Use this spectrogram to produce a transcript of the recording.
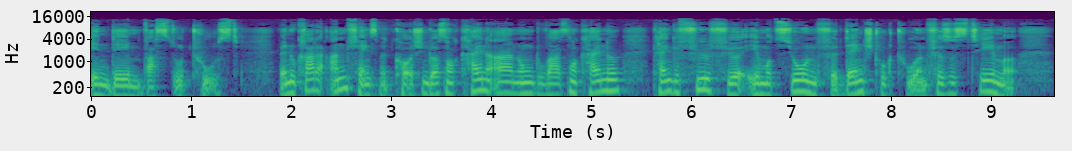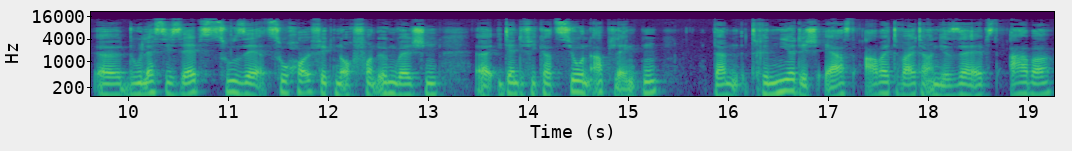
in dem, was du tust. Wenn du gerade anfängst mit Coaching, du hast noch keine Ahnung, du hast noch keine, kein Gefühl für Emotionen, für Denkstrukturen, für Systeme, äh, du lässt dich selbst zu sehr, zu häufig noch von irgendwelchen äh, Identifikationen ablenken, dann trainier dich erst, arbeite weiter an dir selbst, aber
